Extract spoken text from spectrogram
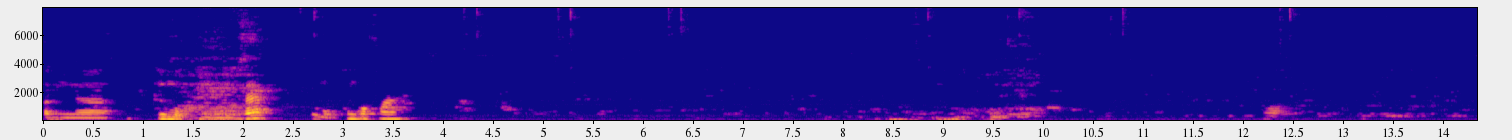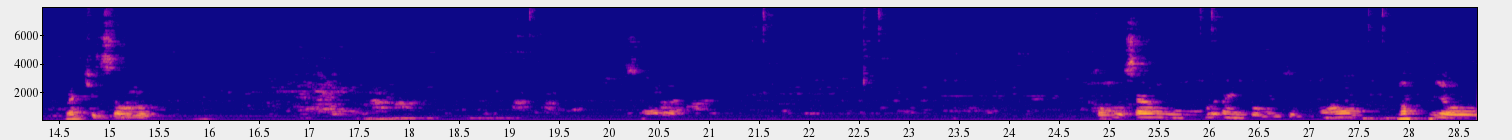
phần uh, thư mục rác thư mục không có file. Vẫn chuyển sâu luôn. Sao bữa này của mình dùng nó mất nhiều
